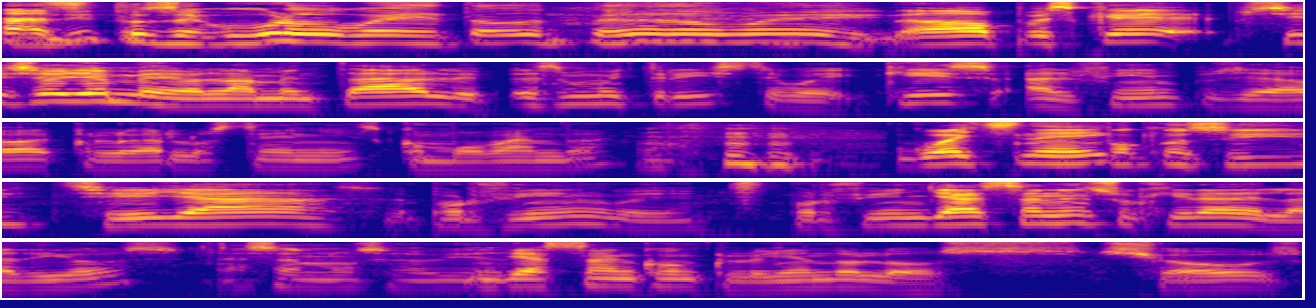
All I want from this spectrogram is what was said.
Necesito seguro, güey. Todo el pedo, güey. No, pues que sí se oye medio lamentable. Es muy triste, güey. Kiss al fin pues ya va a colgar los tenis como banda. Whitesnake. poco sí. Sí, ya, por fin, güey. Por fin. Ya están en su gira del adiós. Esa no sabía. Ya están concluyendo los shows.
